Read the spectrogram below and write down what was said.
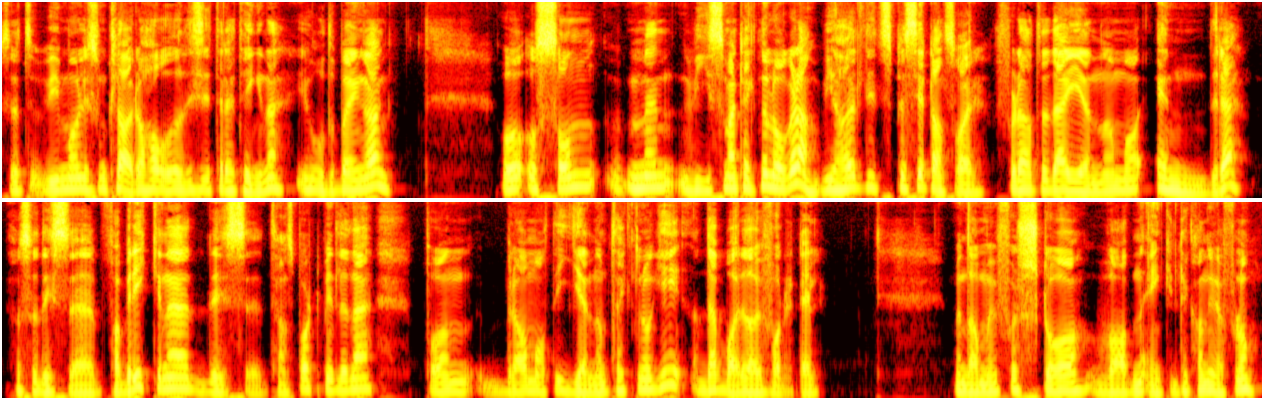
Så vi må liksom klare å holde disse tre tingene i hodet på en gang. Og, og, sånn, Men vi som er teknologer, da, vi har et litt spesielt ansvar. For det er gjennom å endre altså disse fabrikkene, disse transportmidlene, på en bra måte gjennom teknologi, det er bare da vi får det til. Men da må vi forstå hva den enkelte kan gjøre for noe.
